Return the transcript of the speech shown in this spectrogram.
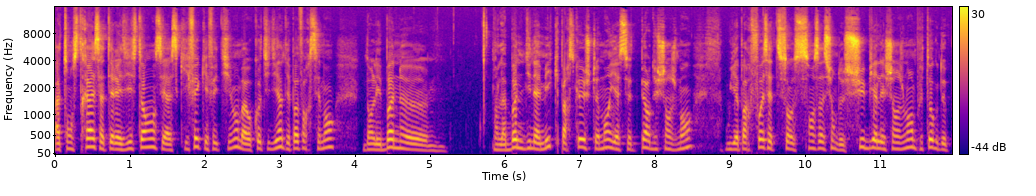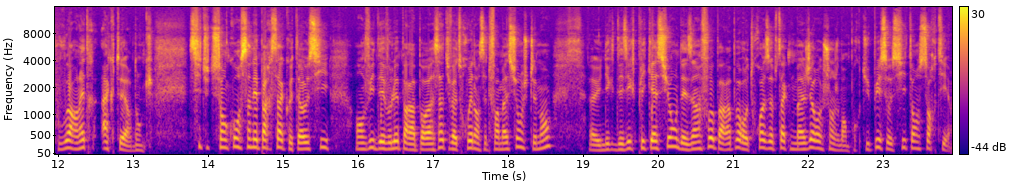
à ton stress, à tes résistances et à ce qui fait qu'effectivement bah, au quotidien tu n'es pas forcément. Euh, dans la bonne dynamique parce que justement il y a cette peur du changement où il y a parfois cette sensation de subir les changements plutôt que de pouvoir en être acteur. Donc si tu te sens concerné par ça, que tu as aussi envie d'évoluer par rapport à ça, tu vas trouver dans cette formation justement euh, des explications, des infos par rapport aux trois obstacles majeurs au changement pour que tu puisses aussi t'en sortir.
